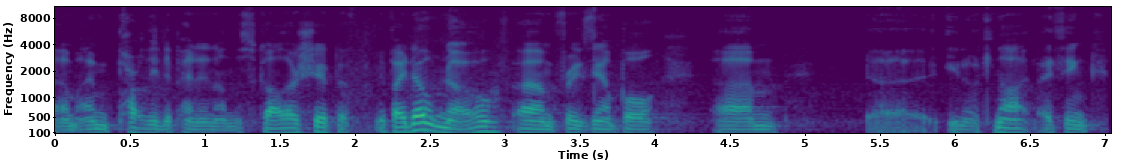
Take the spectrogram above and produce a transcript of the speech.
um, I'm partly dependent on the scholarship. If, if I don't know, um, for example, um, uh, you know, it's not, I think,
